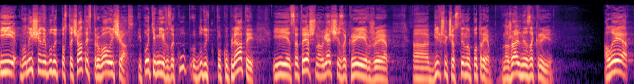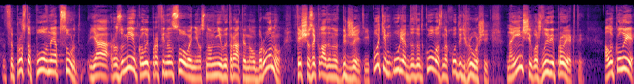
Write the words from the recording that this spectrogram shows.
І вони ще не будуть постачатись тривалий час. І потім їх закуп, будуть покупляти, і це теж навряд чи закриє вже е, більшу частину потреб. На жаль, не закриє. Але це просто повний абсурд. Я розумію, коли профінансовані основні витрати на оборону, те, що закладено в бюджеті, і потім уряд додатково знаходить гроші на інші важливі проекти. Але коли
